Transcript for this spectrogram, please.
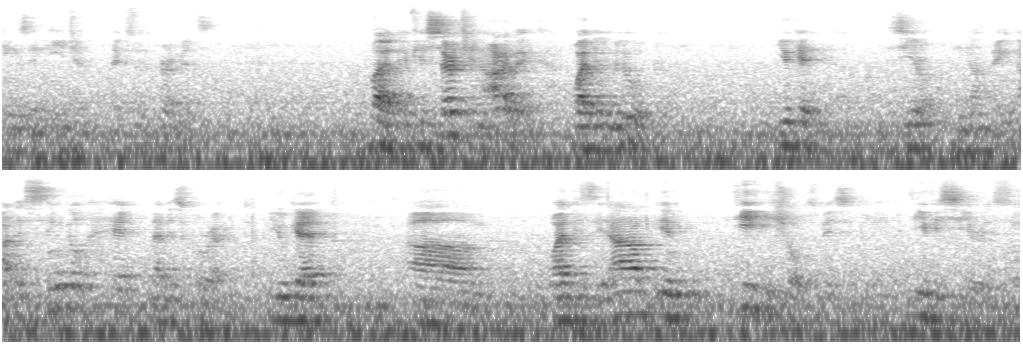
Kings in Egypt, next to the pyramids. But if you search in Arabic, Wadi al-Muluk, you get zero, nothing, not a single hit that is correct. You get um, Wadi Zi'ab in TV shows, basically, TV series, so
